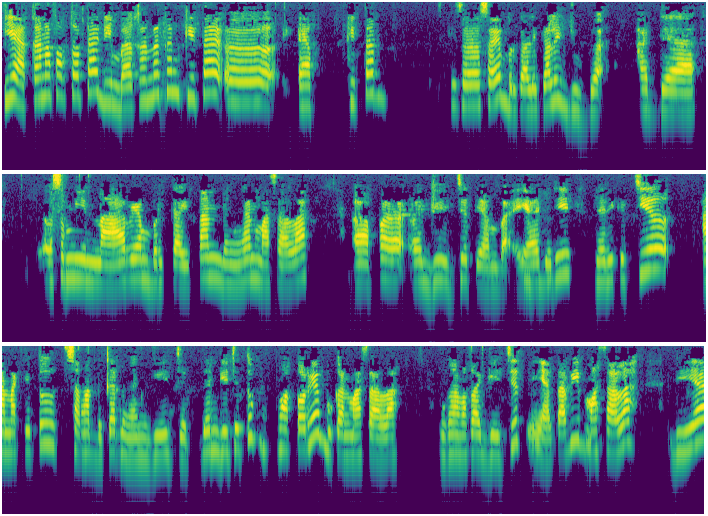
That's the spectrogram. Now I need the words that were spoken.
Iya, karena faktor tadi Mbak, karena kan kita eh, eh, kita saya berkali-kali juga ada seminar yang berkaitan dengan masalah apa eh, gadget ya Mbak ya. Jadi dari kecil anak itu sangat dekat dengan gadget dan gadget itu faktornya bukan masalah bukan masalah gadgetnya, tapi masalah dia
